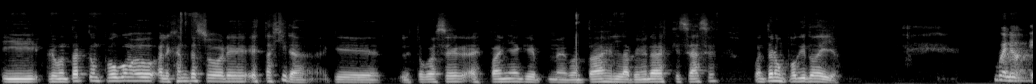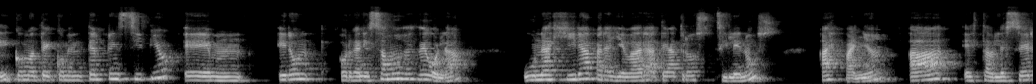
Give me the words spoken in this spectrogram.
y preguntarte un poco, Alejandra, sobre esta gira que les tocó hacer a España, que me contabas es la primera vez que se hace. Cuéntanos un poquito de ello. Bueno, y como te comenté al principio, em, organizamos desde Hola una gira para llevar a teatros chilenos a España a establecer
